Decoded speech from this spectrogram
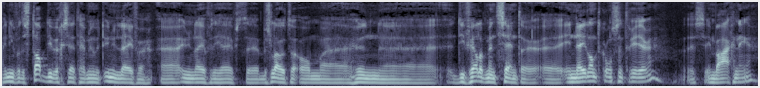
in ieder geval de stap die we gezet hebben nu met Unilever. Uh, Unilever die heeft uh, besloten om uh, hun development center in Nederland te concentreren. Dus in Wageningen.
